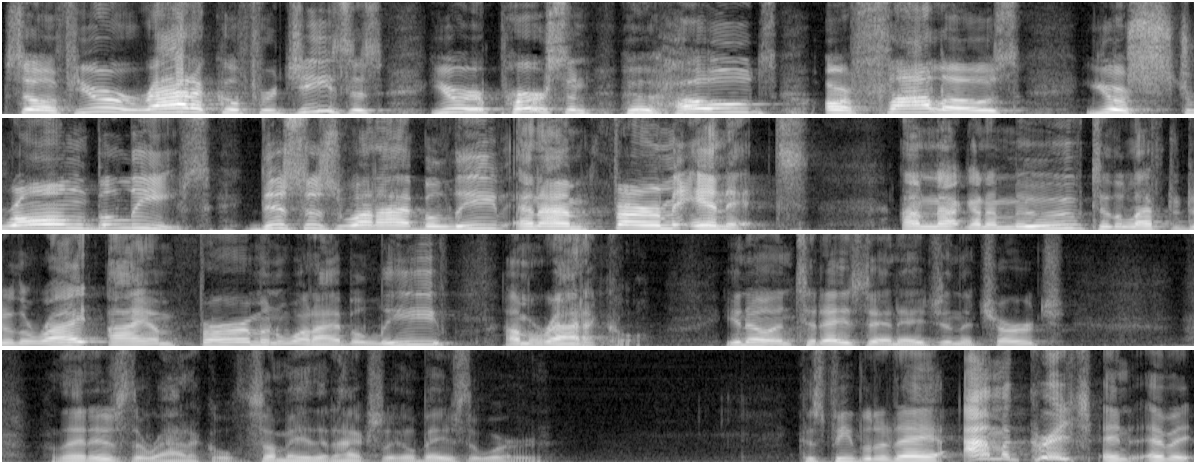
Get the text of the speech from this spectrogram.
So if you're a radical for Jesus, you're a person who holds or follows your strong beliefs. This is what I believe, and I'm firm in it. I'm not going to move to the left or to the right. I am firm in what I believe. I'm a radical. You know, in today's day and age in the church, that is the radical, somebody that actually obeys the word. Because people today, I'm a Christian, and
